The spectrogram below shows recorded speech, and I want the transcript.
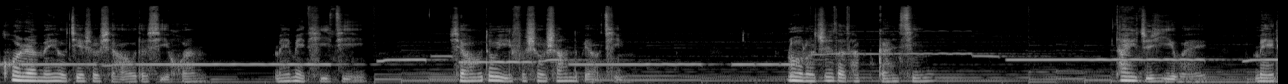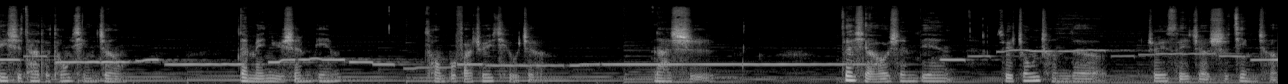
霍然没有接受小欧的喜欢，每每提及，小欧都一副受伤的表情。洛洛知道他不甘心，他一直以为美丽是他的通行证，但美女身边从不乏追求者。那时，在小欧身边最忠诚的追随者是敬城。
